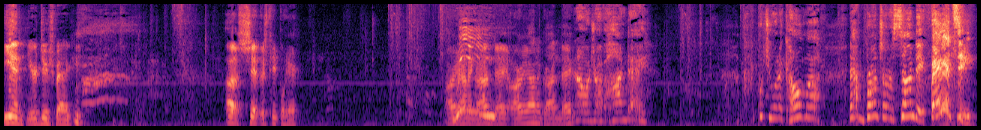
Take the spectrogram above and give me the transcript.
Ian, you're a douchebag. oh shit, there's people here. Ariana Grande. Ariana Grande. No, I drive a Hyundai. I could put you in a coma and have brunch on a Sunday. Fancy!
